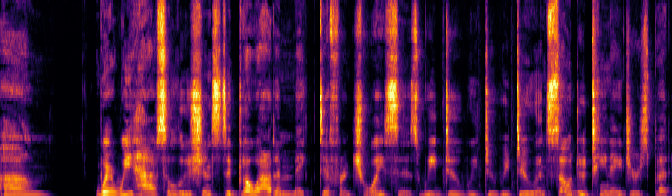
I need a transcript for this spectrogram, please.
um, where we have solutions to go out and make different choices. We do, we do, we do, and so do teenagers. But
